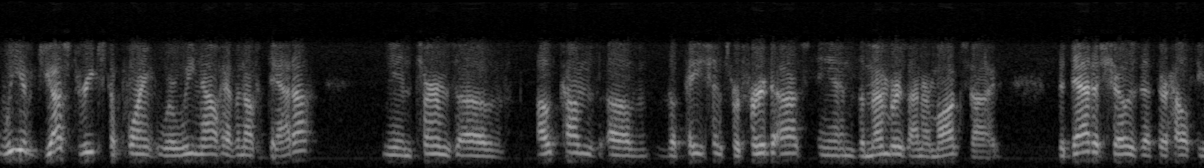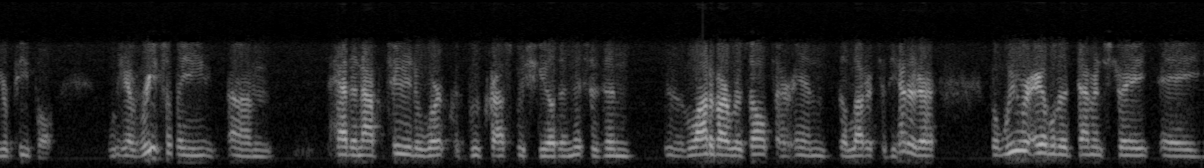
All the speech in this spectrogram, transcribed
we have just reached a point where we now have enough data in terms of outcomes of the patients referred to us and the members on our MOG side. The data shows that they're healthier people. We have recently um, had an opportunity to work with Blue Cross Blue Shield, and this is in a lot of our results are in the letter to the editor. But we were able to demonstrate a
